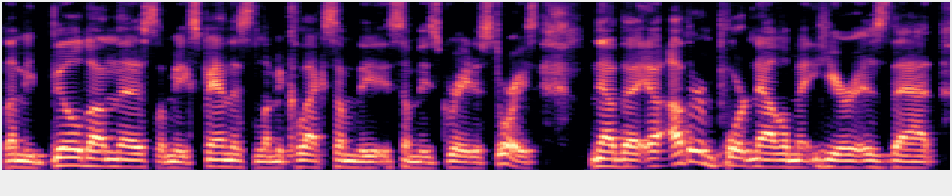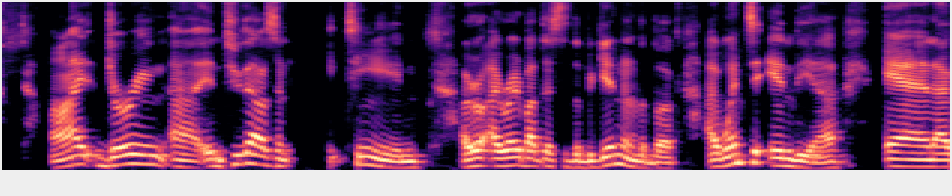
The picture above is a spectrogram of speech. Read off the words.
"Let me build on this. Let me expand this, and let me collect some of the some of these greatest stories." Now, the other important element here is that I during uh, in 2000 18 I, write about this at the beginning of the book i went to india and i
